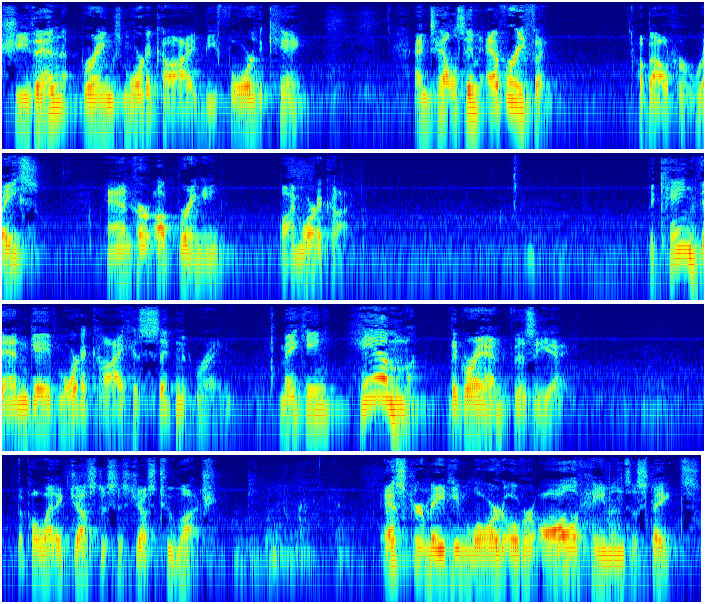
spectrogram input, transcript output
She then brings Mordecai before the king and tells him everything about her race and her upbringing by Mordecai. The king then gave Mordecai his signet ring, making him the grand vizier. The poetic justice is just too much. Esther made him lord over all of Haman's estates.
